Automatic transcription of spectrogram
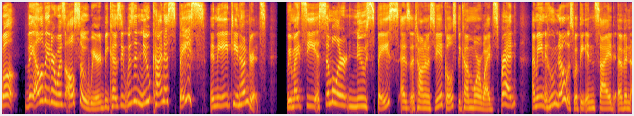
Well, the elevator was also weird because it was a new kind of space in the 1800s. We might see a similar new space as autonomous vehicles become more widespread. I mean, who knows what the inside of an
